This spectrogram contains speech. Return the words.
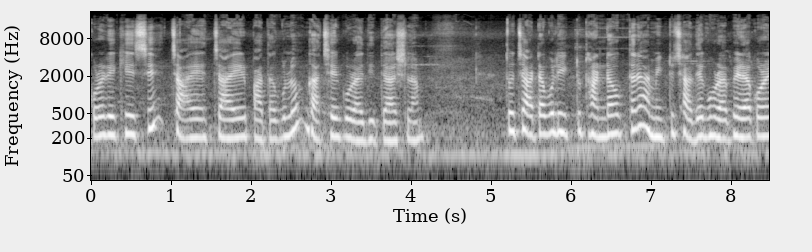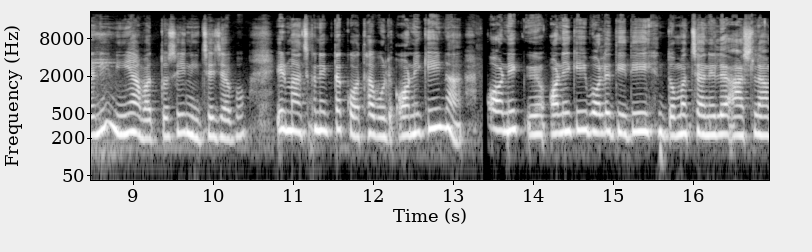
করে রেখে এসে চায়ে, চায়ের পাতাগুলো গাছের গোড়ায় দিতে আসলাম। তো চাটা বলি একটু ঠান্ডা হোক তাহলে, আমি একটু ছাদে ঘোরাফেরা করে নিই, নিয়ে আবার তো সেই নিচে যাব। এর মাঝখানে একটা কথা বলি, অনেকেই না, অনেক, অনেকেই বলে, দিদি, তোমার চ্যানেলে আসলাম,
